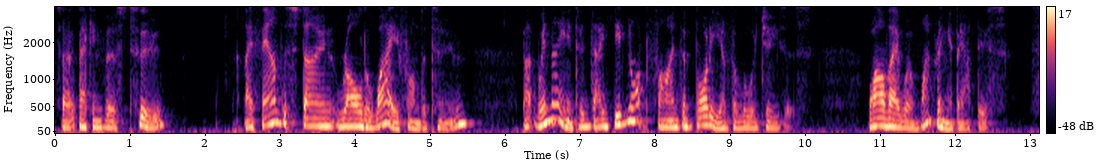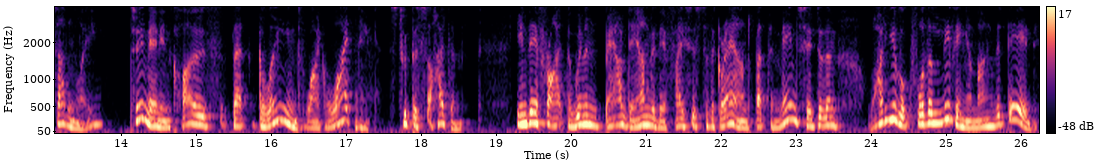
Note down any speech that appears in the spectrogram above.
So, back in verse 2, they found the stone rolled away from the tomb, but when they entered, they did not find the body of the Lord Jesus. While they were wondering about this, suddenly two men in clothes that gleamed like lightning stood beside them. In their fright, the women bowed down with their faces to the ground, but the men said to them, Why do you look for the living among the dead?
